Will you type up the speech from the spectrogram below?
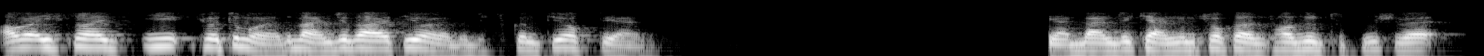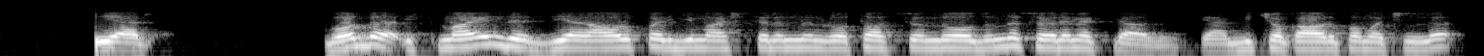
Ama İsmail iyi, kötü mü oynadı? Bence gayet iyi oynadı. Bir sıkıntı yoktu yani. Yani bence kendini çok az- hazır tutmuş ve diğer bu arada İsmail de diğer Avrupa Ligi maçlarının rotasyonda olduğunu da söylemek lazım. Yani birçok Avrupa maçında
